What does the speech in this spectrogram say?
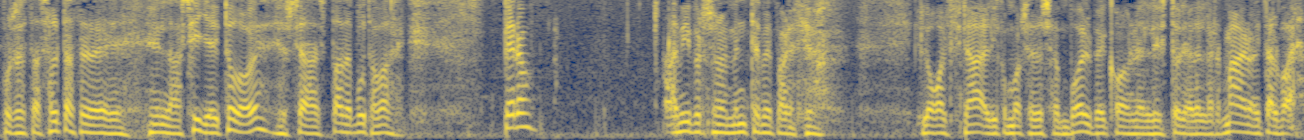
pues hasta saltas en la silla y todo eh o sea está de puta madre pero a mí personalmente me pareció y luego al final y cómo se desenvuelve con la historia del hermano y tal, bueno,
